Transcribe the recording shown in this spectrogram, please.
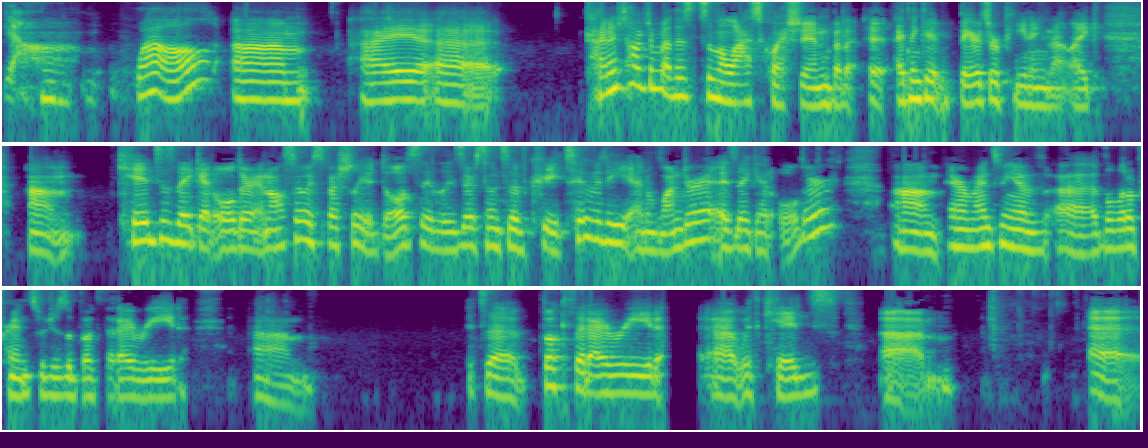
yeah. Uh, well, um, I uh, kind of talked about this in the last question, but I think it bears repeating that like um, kids as they get older, and also especially adults, they lose their sense of creativity and wonder as they get older. Um, it reminds me of uh, The Little Prince, which is a book that I read. Um, it's a book that I read uh, with kids. Um, uh,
